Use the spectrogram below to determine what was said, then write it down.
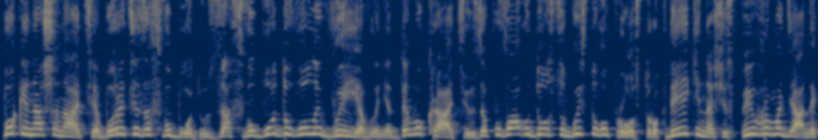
Поки наша нація бореться за свободу, за свободу волевиявлення, демократію, за повагу до особистого простору, деякі наші співгромадяни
